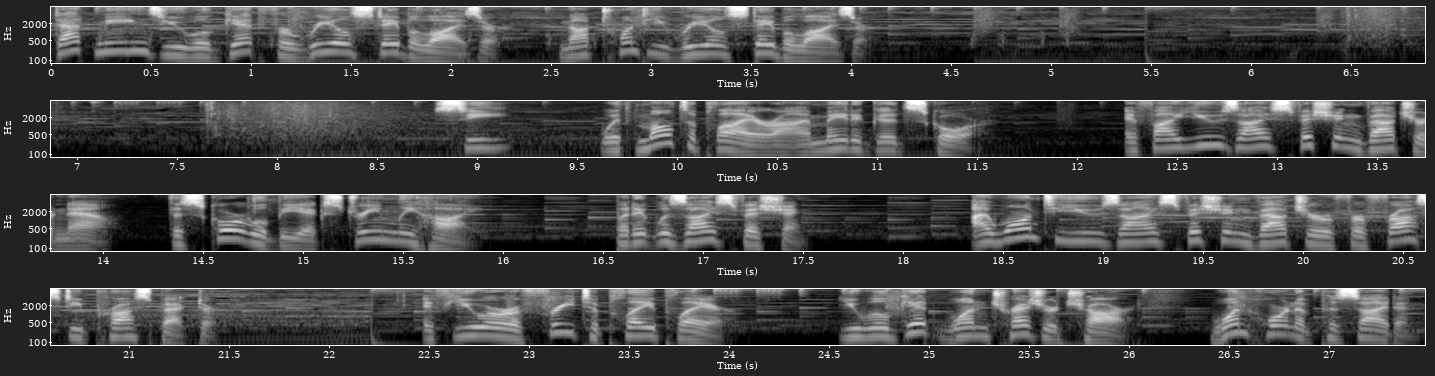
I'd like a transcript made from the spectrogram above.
That means you will get for reel stabilizer, not 20 reel stabilizer. See, with multiplier I made a good score. If I use ice fishing voucher now, the score will be extremely high. But it was ice fishing. I want to use ice fishing voucher for Frosty Prospector. If you are a free-to-play player, you will get one treasure chart, one Horn of Poseidon,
